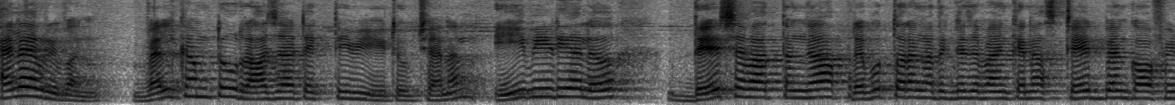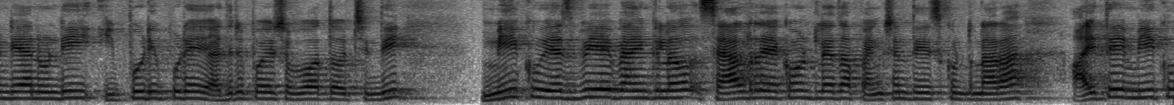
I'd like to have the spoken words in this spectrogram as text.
Hello everyone welcome to Raja tech TV YouTube channel ఈ వీడియోలో దేశవ్యాప్తంగా ప్రభుత్వ రంగ దిగ్గజ బ్యాంక్ అయిన స్టేట్ బ్యాంక్ ఆఫ్ ఇండియా నుండి ఇప్పుడిప్పుడే అదిరిపోయే శుభవార్త వచ్చింది. మీకు ఎస్బీఐ బ్యాంకులో శాలరీ అకౌంట్ లేదా పెన్షన్ తీసుకుంటున్నారా? అయితే మీకు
